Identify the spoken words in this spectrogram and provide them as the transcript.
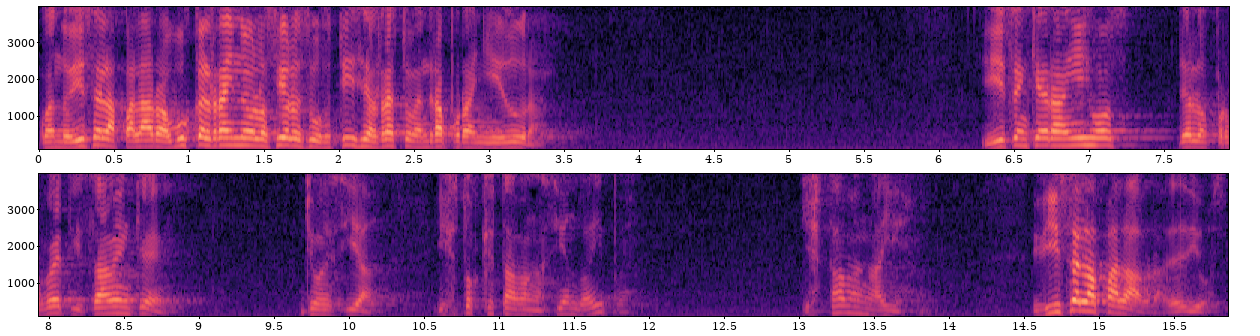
Cuando dice la palabra, busca el reino de los cielos y su justicia, el resto vendrá por añadidura. Y dicen que eran hijos de los profetas. ¿Y saben qué? Yo decía, ¿y estos qué estaban haciendo ahí? Pues, y estaban ahí. Y dice la palabra de Dios,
